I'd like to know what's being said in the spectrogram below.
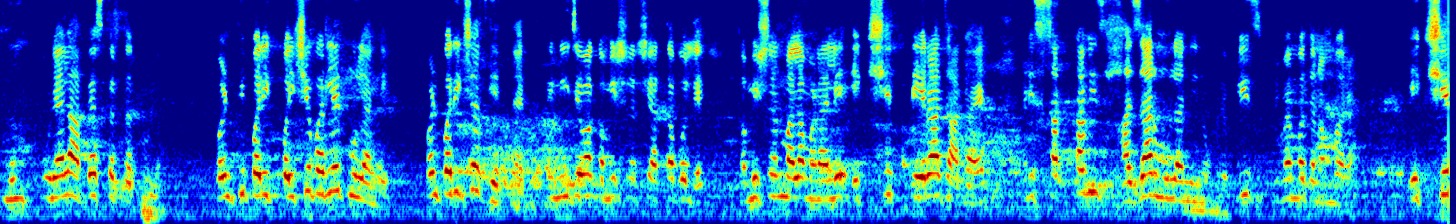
पुण्याला अभ्यास करतात मुलं. पण ती परी पैसे भरलेत मुलांनी पण परीक्षाच घेत नाहीत. ते मी जेव्हा कमिशनरशी आता बोलले कमिशनर मला म्हणाले एकशे तेरा जागा आहेत आणि सत्तावीस हजार मुलांनी नोकरी प्लीज रिमेंबर द नंबर एकशे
